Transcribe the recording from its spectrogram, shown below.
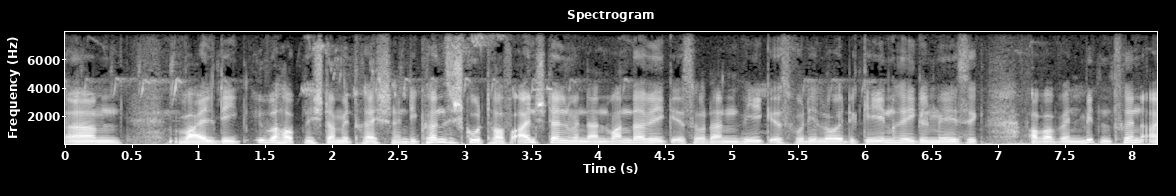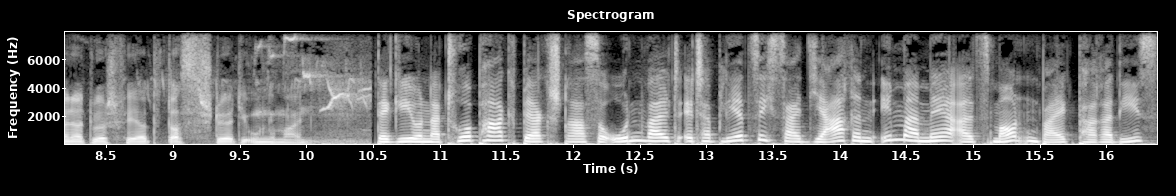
ähm, weil die überhaupt nicht damit rechnen. Die können sich gut darauf einstellen, wenn da ein Wanderweg ist oder ein Weg ist, wo die Leute gehen regelmäßig, aber wenn mittendrin einer durchfährt, das stört die ungemein. Der Geo-Naturpark Bergstraße Odenwald etabliert sich seit Jahren immer mehr als Mountainbike-Paradies.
